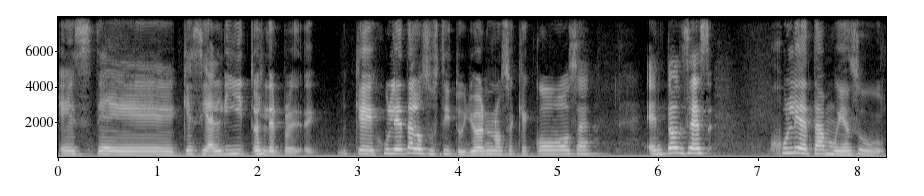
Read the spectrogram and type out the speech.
este, que si Alito, el del que Julieta lo sustituyó en no sé qué cosa. Entonces, Julieta, muy en su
